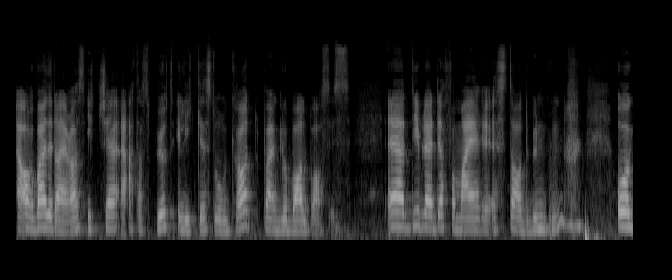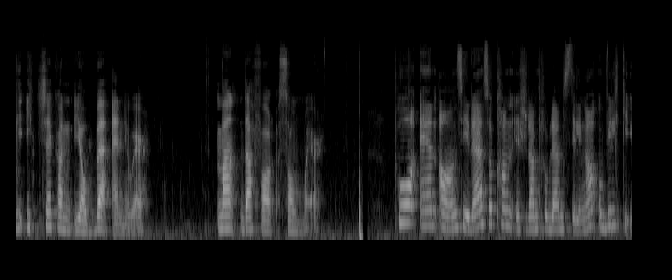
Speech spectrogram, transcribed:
arbeidet deres ikke er etterspurt i like stor grad på en global basis. Eh, de ble derfor mer stadbunden og ikke kan jobbe anywhere, men derfor somewhere. På en annen side så kan ikke den problemstillinga om hvilken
